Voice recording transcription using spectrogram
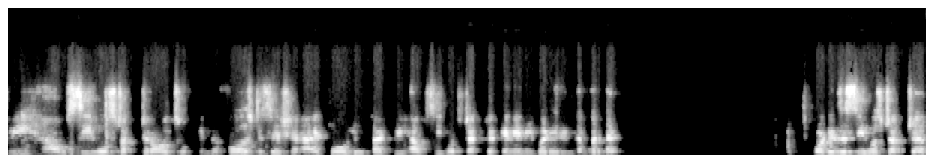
we have CO structure also. In the first session, I told you that we have CO structure. Can anybody remember that? What is the CO structure?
